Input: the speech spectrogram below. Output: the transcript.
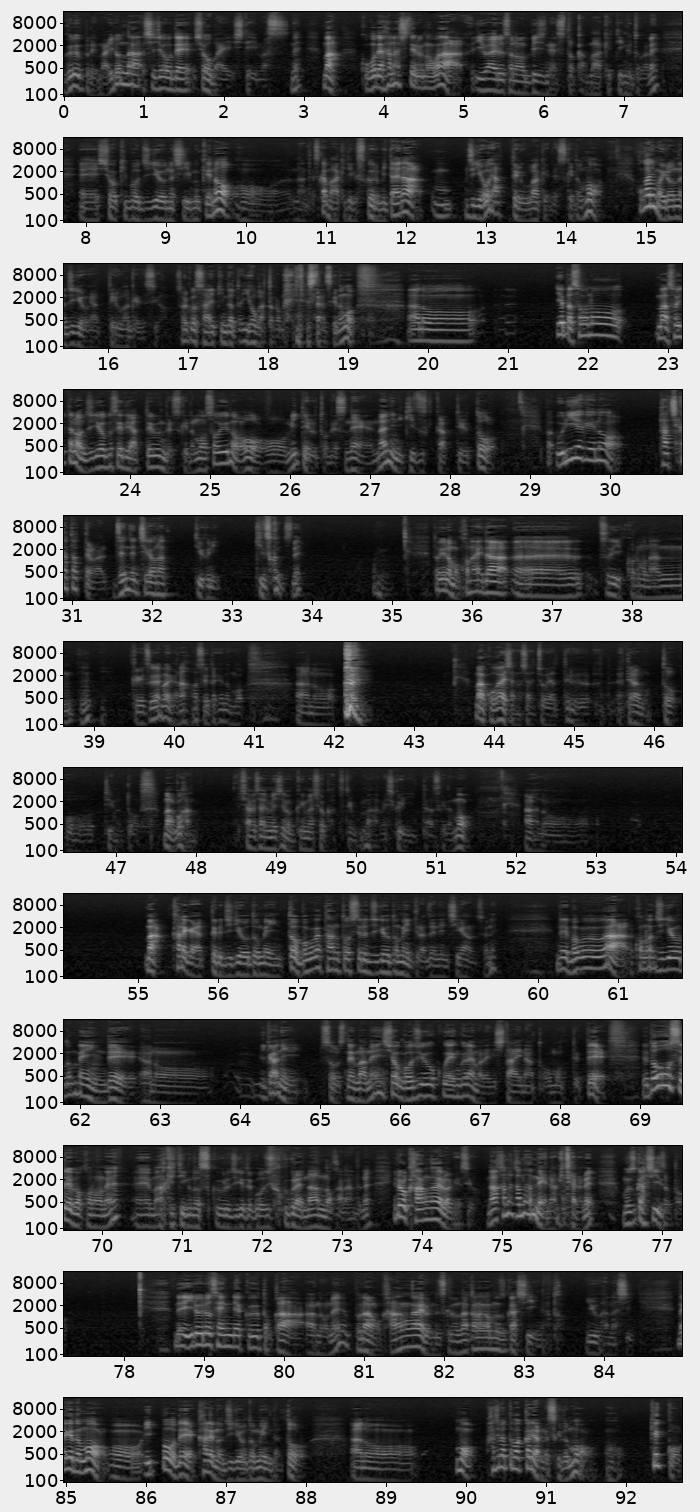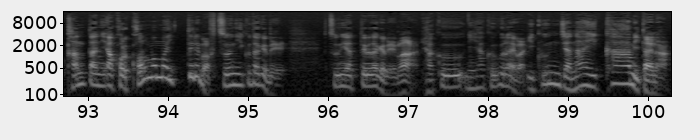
グループで、まあ、いろんな市場で商売していますね。まあここで話してるのはいわゆるそのビジネスとかマーケティングとかね、えー、小規模事業主向けの何ですかマーケティングスクールみたいな事業をやってるわけですけども他にもいろんな事業をやってるわけですよ。それこそ最近だとヨガとかもやりだしたんですけどもあのやっぱそのまあそういったのを事業部制でやってるんですけどもそういうのを見てるとですね何に気づくかっていうと売上の立ち方っていうのは全然違うなっていうふうに気づくんですね。というのもこの間、えー、ついこれも何1ヶ月ぐらい前かな？忘れたけどもあの まあ子会社の社長やってる寺本っていうのとまあご飯しゃべしゃべ飯でも食いましょうかって言って、まあ、飯食いに行ったんですけどもあのまあ彼がやってる事業ドメインと僕が担当してる事業ドメインっていうのは全然違うんですよね。で僕はこの事業ドメインであのいかにそうですねまあ年商50億円ぐらいまでにしたいなと思っててどうすればこのねマーケティングのスクール事業で50億ぐらいになるのかなんてねいろいろ考えるわけですよなかなかなんねえなみたいなね難しいぞと。でいろいろ戦略とかあのねプランを考えるんですけどなかなか難しいなという話。だけども一方で彼の事業ドメインだとあのもう始まったばっかりなんですけども結構簡単にあこれこのままいってれば普通に行くだけで普通にやってるだけでまあ100200ぐらいは行くんじゃないかみたいな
